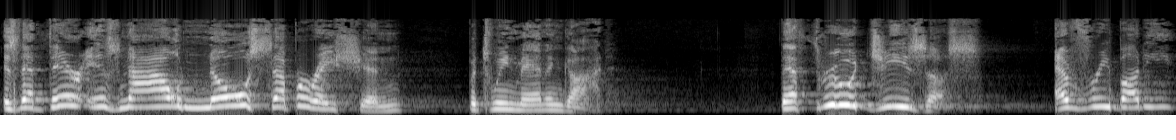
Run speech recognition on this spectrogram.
is that there is now no separation between man and God. That through Jesus, everybody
